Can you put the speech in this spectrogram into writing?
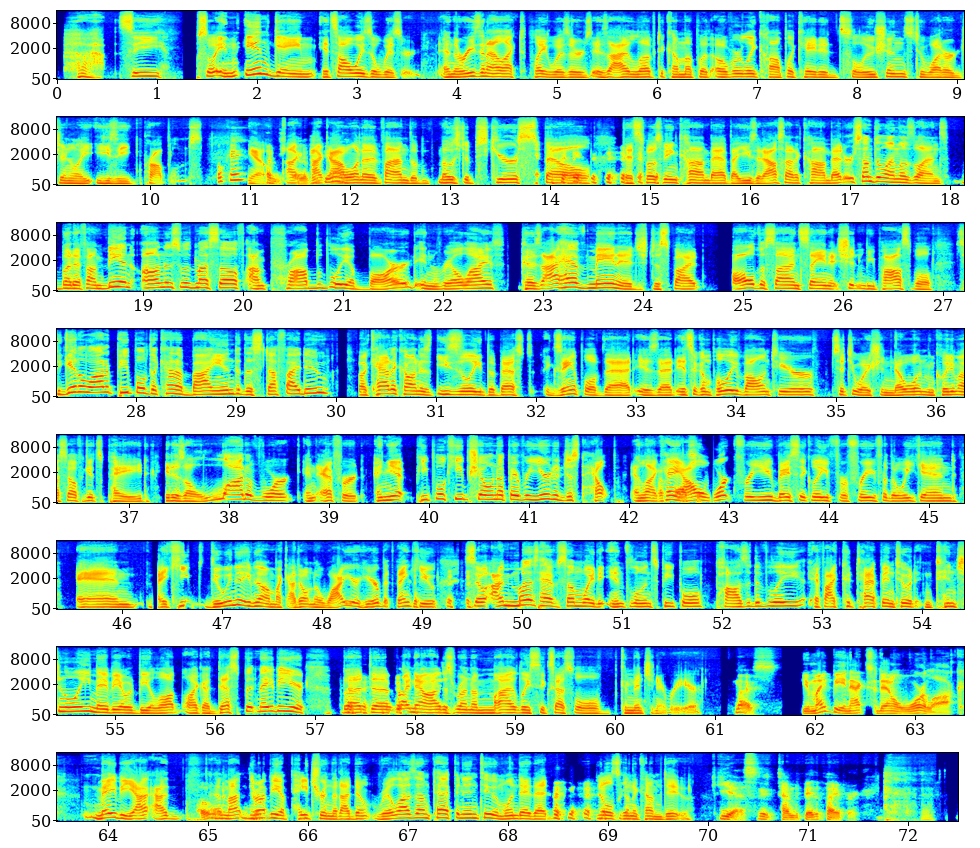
See, so in in game, it's always a wizard, and the reason I like to play wizards is I love to come up with overly complicated solutions to what are generally easy problems. Okay. You know, I, I, yeah. I want to find the most obscure spell that's supposed to be in combat, but I use it outside of combat or something along those lines. But if I'm being honest with myself, I'm probably a bard in real life because I have managed, despite all the signs saying it shouldn't be possible, to get a lot of people to kind of buy into the stuff I do. A catacon is easily the best example of that is that it's a completely volunteer situation. No one, including myself, gets paid. It is a lot of work and effort. And yet people keep showing up every year to just help. And like, That's hey, awesome. I'll work for you basically for free for the weekend. And they keep doing it, even though I'm like, I don't know why you're here, but thank you. so I must have some way to influence people positively. If I could tap into it intentionally, maybe I would be a lot like a despot, maybe. Or, but uh, right now, I just run a mildly successful convention every year. Nice. You might be an accidental warlock. Maybe I, I Oh. there, might, there might be a patron that I don't realize I'm tapping into, and one day that bill's going to come due. Yes, time to pay the piper.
